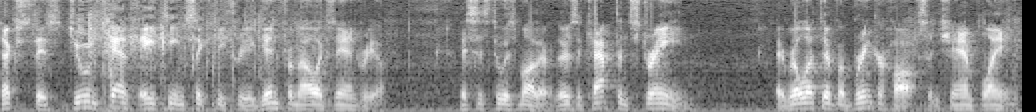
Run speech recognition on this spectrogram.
Next is June 10th, 1863, again from Alexandria. This is to his mother. There's a Captain Strain, a relative of Brinkerhoff's in Champlain.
